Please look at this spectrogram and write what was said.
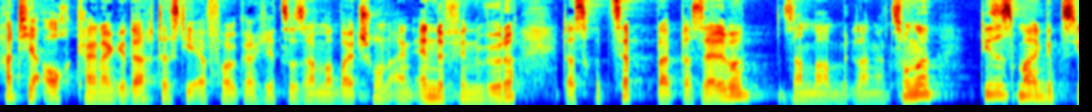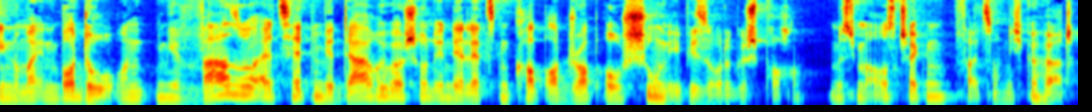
Hat ja auch keiner gedacht, dass die erfolgreiche Zusammenarbeit schon ein Ende finden würde. Das Rezept bleibt dasselbe, Samba mit langer Zunge. Dieses Mal gibt's die Nummer in Bordeaux und mir war so, als hätten wir darüber schon in der letzten Cop or Drop Oshun Episode gesprochen. Müssen wir mal auschecken, falls noch nicht gehört.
